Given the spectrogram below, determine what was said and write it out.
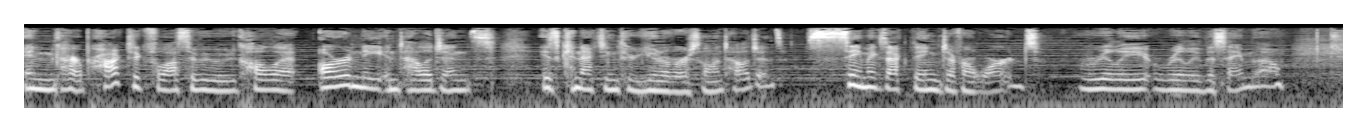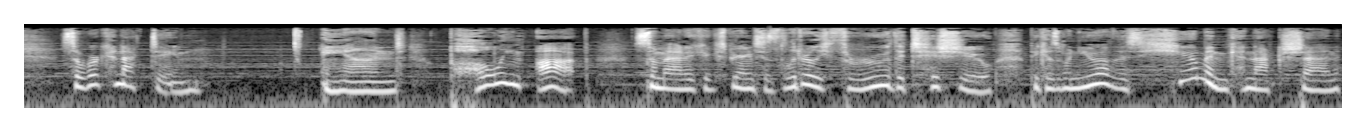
in chiropractic philosophy, we would call it our innate intelligence is connecting through universal intelligence. Same exact thing, different words. Really, really the same though. So we're connecting and pulling up somatic experiences literally through the tissue because when you have this human connection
